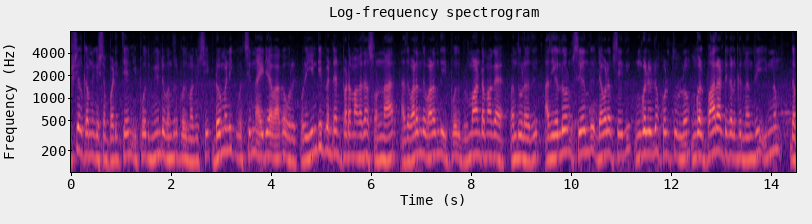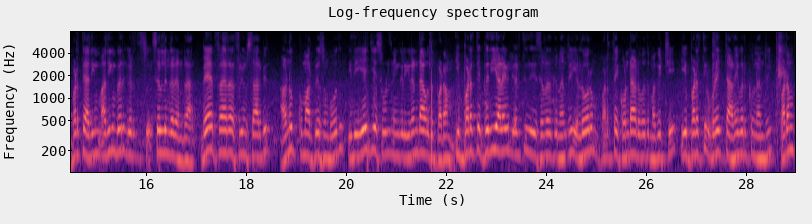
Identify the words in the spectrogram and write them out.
விஷுவல் கம்யூனிகேஷன் படித்தேன். இப்போது மீண்டும் வந்திருப்பது மகிழ்ச்சி. டொமினிக் ஒரு சின்ன ஐடியாவாக ஒரு ஒரு இண்டிபெண்ட் படமாக தான் சொன்னார். அது வளர்ந்து வளர்ந்து இப்போது பிரம்மாண்டமாக வந்துள்ளது. அது எல்லோரும் சேர்ந்து டெவலப் செய்து உங்களிடம் கொடுத்துள்ளோம். உங்கள் பாராட்டுகளுக்கு நன்றி. இன்னும் இந்த படத்தை அதிகம் அதிகம் பேருக்கு எடுத்து செல்லுங்கள் என்றார். வே ஃபேரர் ஃபிலிம் சார்பில் அனுப் குமார் பேசும்போது இது ஏஜிஎஸ் உடன் எங்கள் இரண்டாவது படம். இப்படத்தை பெரிய அளவில் எடுத்து சென்றதற்கு நன்றி. எல்லோரும் படத்தை கொண்டாடுவது மகிழ்ச்சி. இப்படத்தில் உழைத்த அனைவருக்கும் நன்றி. படம்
